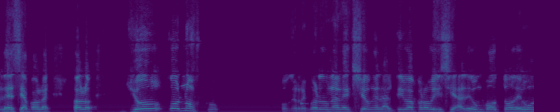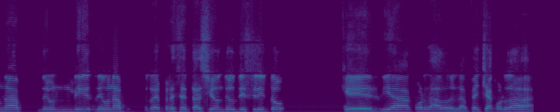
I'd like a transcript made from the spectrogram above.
le decía a Pablo, Pablo, yo conozco, porque recuerdo una elección en la antigua provincia de un voto de una, de un, de una representación de un distrito que el día acordado, en la fecha acordada,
